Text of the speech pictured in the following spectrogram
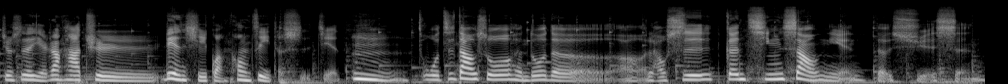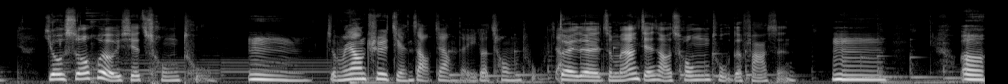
就是也让他去练习管控自己的时间。嗯，我知道说很多的呃老师跟青少年的学生有时候会有一些冲突。嗯，怎么样去减少这样的一个冲突？对对，怎么样减少冲突的发生？嗯，呃，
